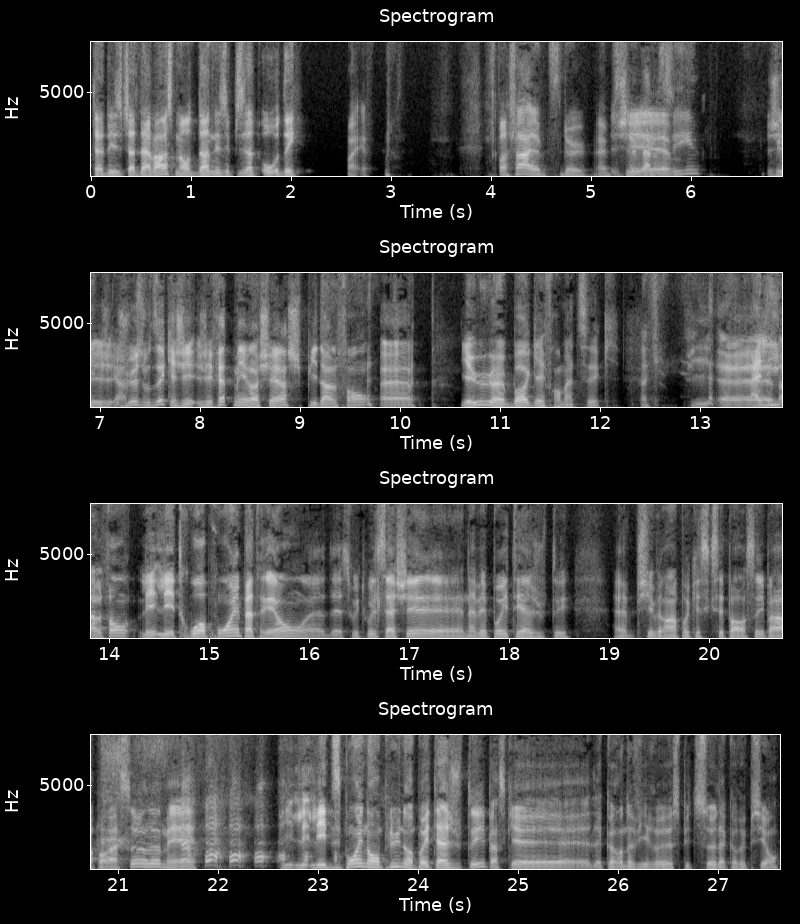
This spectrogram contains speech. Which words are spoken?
tu as des épisodes d'avance, mais on te donne des épisodes OD. Ouais. C'est pas cher, un petit deux. Un petit J'ai, deux euh, par-ci. J'ai juste vous dire que j'ai j'ai fait mes recherches, puis dans le fond, euh, il y a eu un bug informatique. Puis, euh, dans le fond, les, les trois points Patreon euh, de Sweet Will Sachet euh, n'avaient pas été ajoutés. Euh, je sais vraiment pas qu'est-ce qui s'est passé par rapport à ça, là, mais les, les 10 points non plus n'ont pas été ajoutés parce que euh, le coronavirus, puis tout ça, la corruption.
